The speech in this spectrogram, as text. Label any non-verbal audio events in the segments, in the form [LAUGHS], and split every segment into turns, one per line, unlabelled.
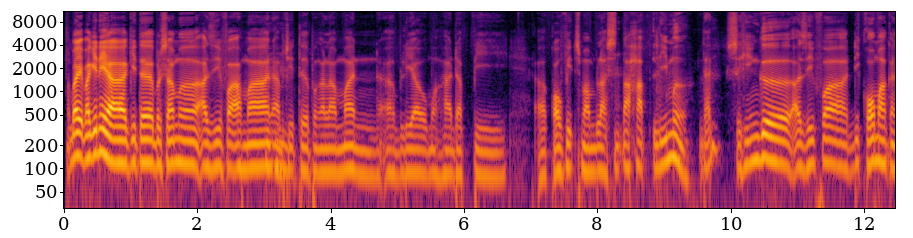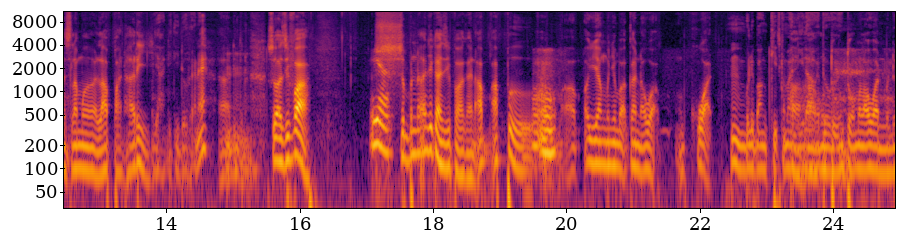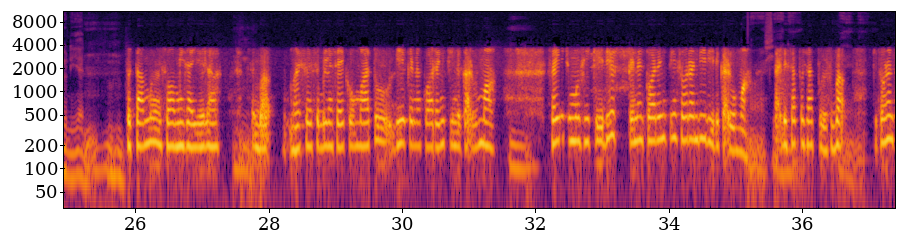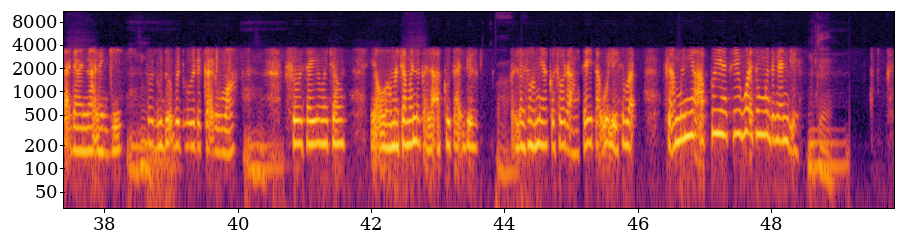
Baik, pagi ni uh, kita bersama Azifah Ahmad uh,
Mhm.
bercerita pengalaman uh, beliau menghadapi uh, COVID-19
Mhm.
tahap 5
Dan
sehingga Azifah dikomakan selama 8 hari.
ya ditidurkan eh.
Uh,
Mhm.
So Azifah,
Ya.
sebenarnya kan Azifah kan ap- apa
Mm.
uh, yang menyebabkan awak kuat
Hmm, boleh bangkit
uh,
kembali lah betul.
untuk untuk melawan benda ni kan?
Mhm.
Mhm.
Pertama suami saya lah.
Mhm.
Sebab masa sebelum saya koma tu, dia kena kuarantin dekat rumah.
Hmm.
Saya cuma fikir dia kena kuarantin seorang diri dekat rumah.
Ah,
Tak ada siapa-siapa sebab
baik.
kita orang tak ada anak lagi.
Mhm.
So duduk berdua dekat rumah.
Mhm.
So saya macam, ya Allah macam mana kalau aku tak ada.
Faham.
Kalau suami aku seorang. Saya tak boleh sebab selama ni apa yang saya buat semua dengan dia.
Okey.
